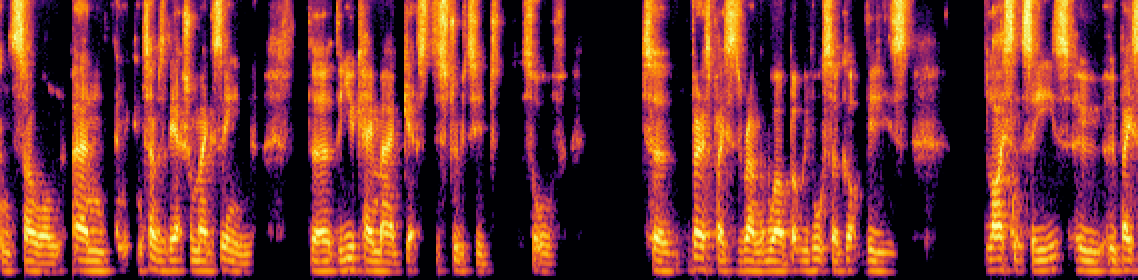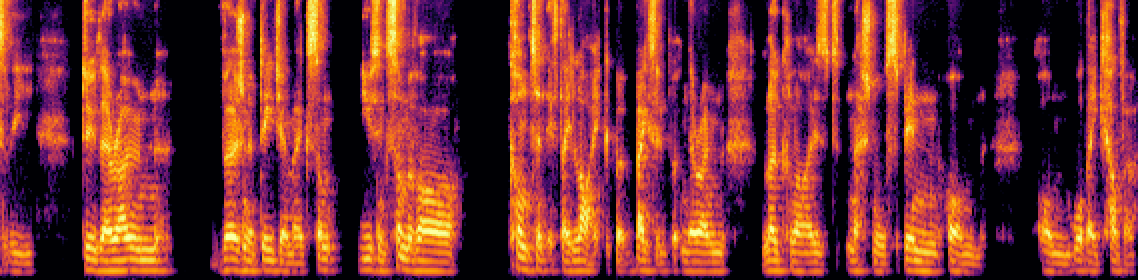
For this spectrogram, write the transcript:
and so on. And, and in terms of the actual magazine, the, the UK mag gets distributed sort of to various places around the world, but we've also got these licensees who, who basically do their own version of DJ Mag, some using some of our content if they like, but basically putting their own localized national spin on on what they cover.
